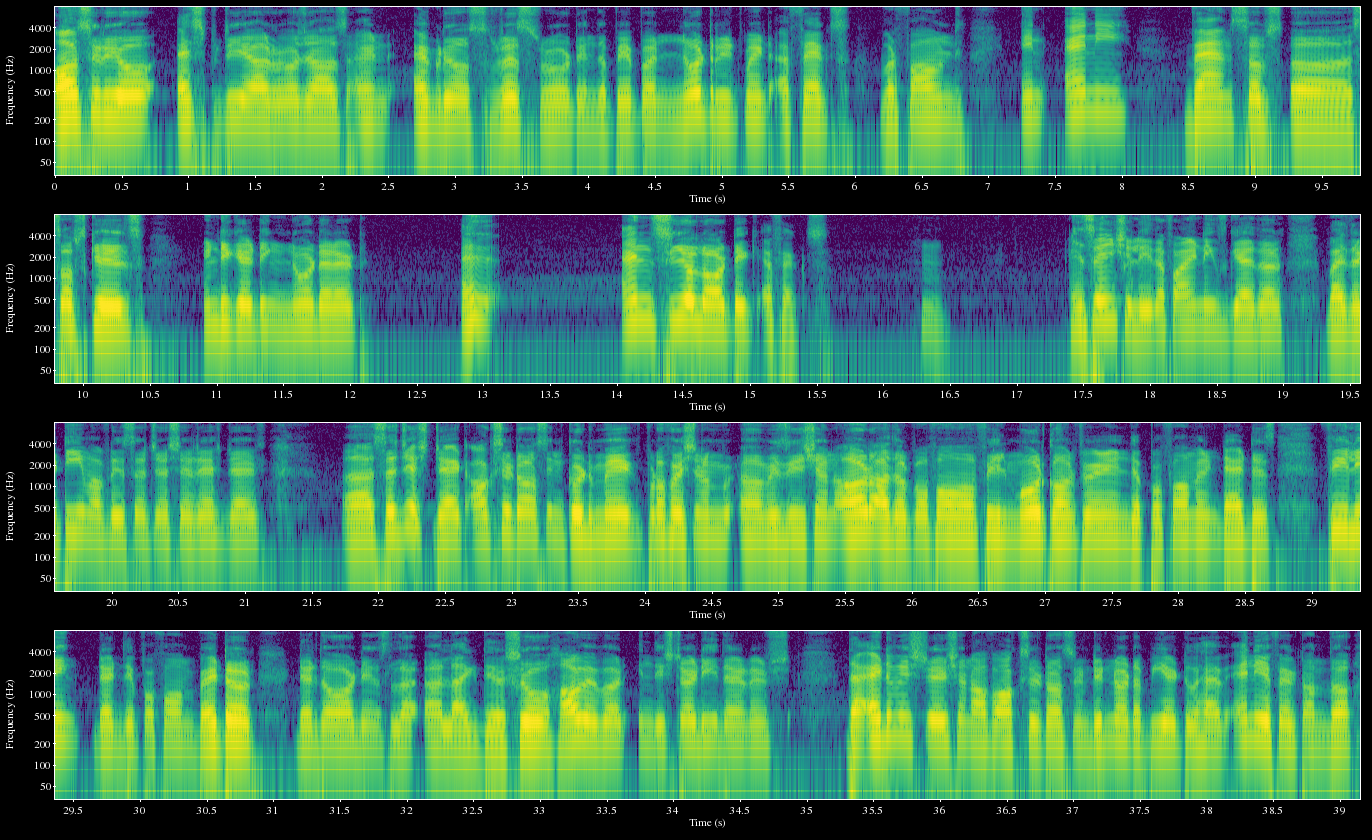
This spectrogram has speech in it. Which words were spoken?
Osorio, Espriella, Rojas, and Agrios Riss wrote in the paper no treatment effects were found in any WAM subs, uh, subscales indicating no direct an- anxiolytic effects. Hmm. Essentially, the findings gathered by the team of researchers suggest that, uh, suggest that oxytocin could make professional uh, musician or other performer feel more confident in their performance. That is, feeling that they perform better, that the audience li- uh, like their show. However, in the study, the the administration of oxytocin did not appear to have any effect on the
